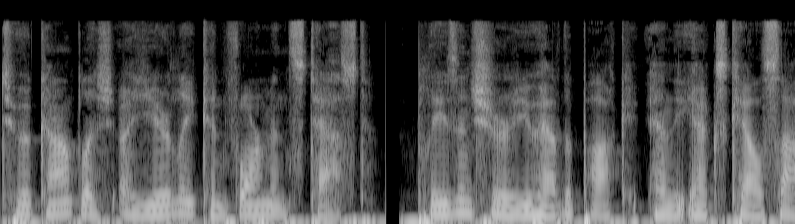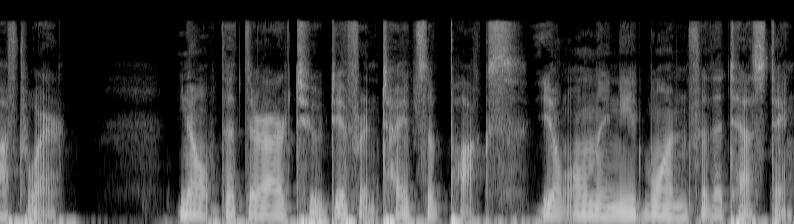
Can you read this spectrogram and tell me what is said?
To accomplish a yearly conformance test, please ensure you have the puck and the XCal software. Note that there are two different types of pucks. You'll only need one for the testing.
